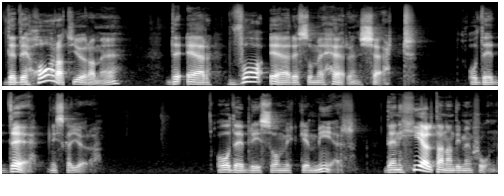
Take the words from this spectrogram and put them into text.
Det det har att göra med, det är vad är det som är Herren kärt? Och det är det ni ska göra. Och det blir så mycket mer. Det är en helt annan dimension.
